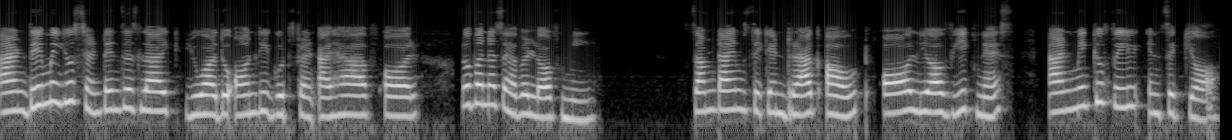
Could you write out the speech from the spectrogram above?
and they may use sentences like, You are the only good friend I have, or No one has ever loved me. Sometimes they can drag out all your weakness and make you feel insecure.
